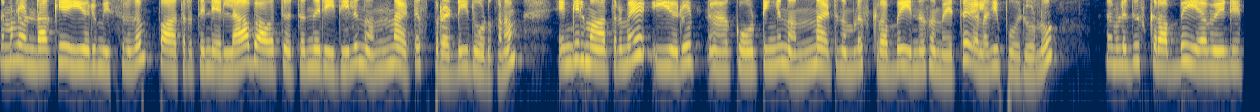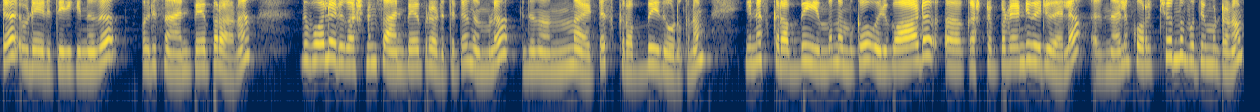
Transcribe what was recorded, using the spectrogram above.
നമ്മൾ ഉണ്ടാക്കിയ ഈ ഒരു മിശ്രിതം പാത്രത്തിന്റെ എല്ലാ ഭാഗത്തും എത്തുന്ന രീതിയിൽ നന്നായിട്ട് സ്പ്രെഡ് ചെയ്ത് കൊടുക്കണം. എങ്കിൽ മാത്രമേ ഈ ഒരു കോട്ടിങ് നന്നായിട്ട് നമ്മൾ സ്ക്രബ് ചെയ്യുന്ന സമയത്ത് ഇളകി പോരുള്ളൂ നമ്മളിത് സ്ക്രബ് ചെയ്യാൻ വേണ്ടിയിട്ട് ഇവിടെ എടുത്തിരിക്കുന്നത് ഒരു സാൻഡ് പേപ്പറാണ്. ഇതുപോലെ ഒരു കഷ്ണം സാൻഡ് പേപ്പർ എടുത്തിട്ട് നമ്മൾ ഇത് നന്നായിട്ട് സ്ക്രബ് ചെയ്ത് കൊടുക്കണം. ഇങ്ങനെ സ്ക്രബ് ചെയ്യുമ്പോൾ നമുക്ക് ഒരുപാട് കഷ്ടപ്പെടേണ്ടി വരുമല്ല എന്നാലും കുറച്ചൊന്ന് ബുദ്ധിമുട്ടണം.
